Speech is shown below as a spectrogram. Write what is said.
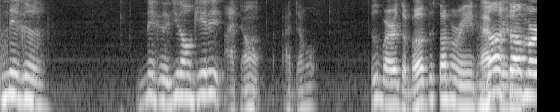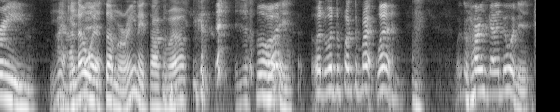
nigga. Nigga, you don't get it? I don't. I don't. Two birds above the submarine. The after submarine. Yeah, I I, get know what submarine they talking about. It just flew away. what, what the fuck the bird? What? What the birds got to do with it?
